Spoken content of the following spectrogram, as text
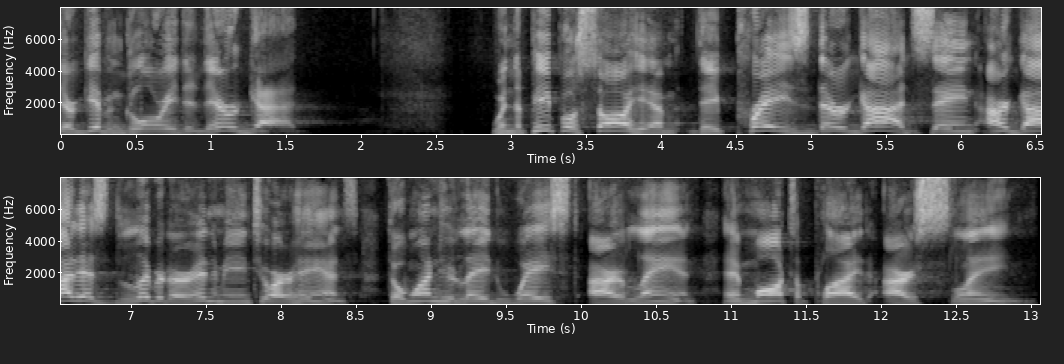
They're giving glory to their God. When the people saw him, they praised their God, saying, Our God has delivered our enemy into our hands, the one who laid waste our land and multiplied our slain.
